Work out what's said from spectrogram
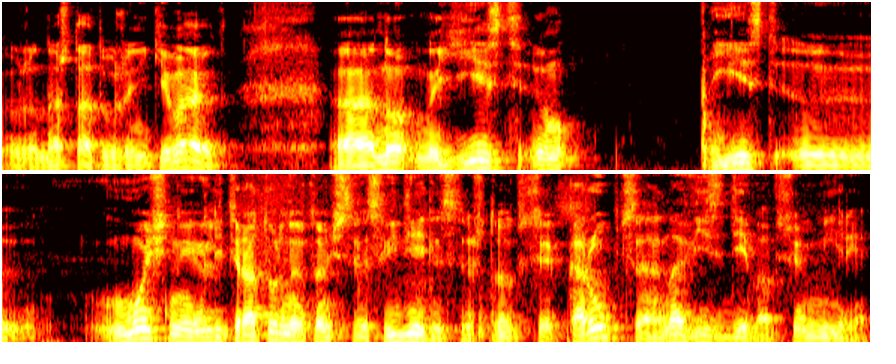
уже на Штаты уже не кивают, А, но есть, эм, есть э, мощные литературные, в том числе, свидетельства, что все, коррупция, она везде, во всем мире.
